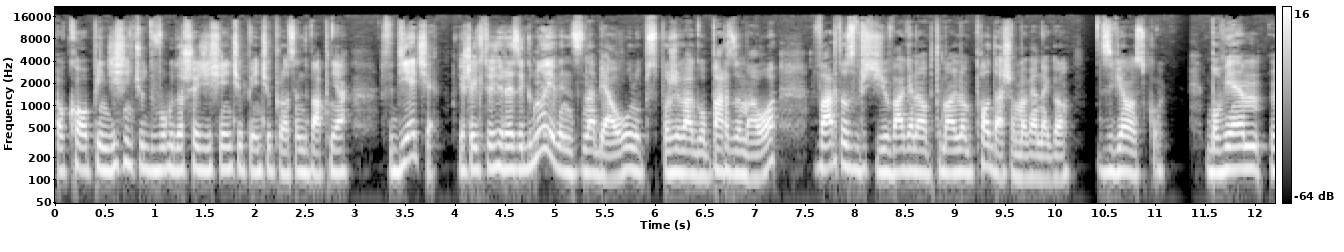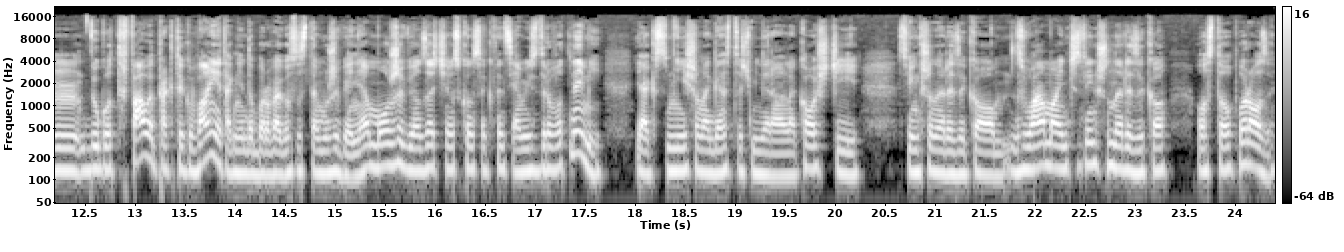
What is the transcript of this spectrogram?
około 52 do 65% wapnia w diecie. Jeżeli ktoś rezygnuje więc z nabiału lub spożywa go bardzo mało, warto zwrócić uwagę na optymalną podaż omawianego związku. Bowiem mm, długotrwałe praktykowanie tak niedoborowego systemu żywienia może wiązać się z konsekwencjami zdrowotnymi, jak zmniejszona gęstość mineralna kości, zwiększone ryzyko złamań czy zwiększone ryzyko osteoporozy.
